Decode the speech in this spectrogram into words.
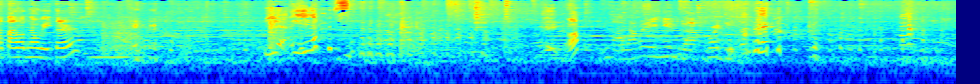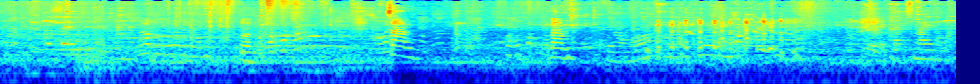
Tatawag ng waiter? yeah, yes! oh, Kala ko yun yung blackboard eh. Sang? Ma'am. That's mine na lang.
